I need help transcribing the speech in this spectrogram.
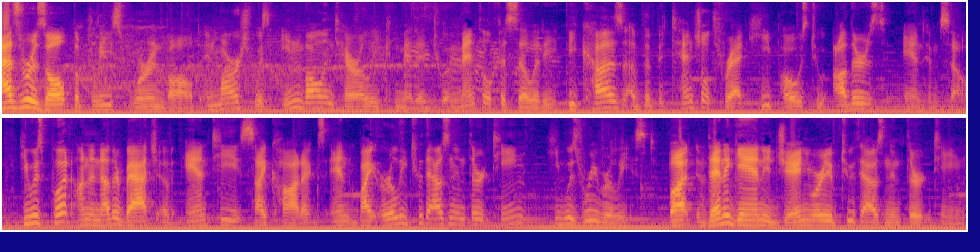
As a result, the police were involved, and Marsh was involuntarily committed to a mental facility because of the potential threat he posed to others and himself. He was put on another batch of antipsychotics, and by early 2013, he was re-released. But then again, in January of 2013,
